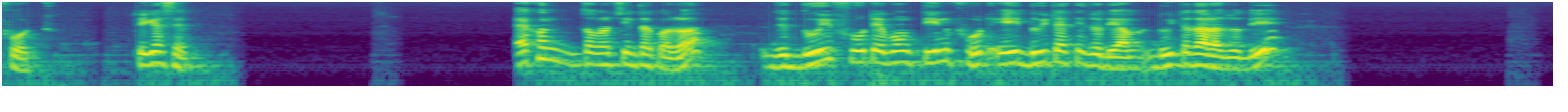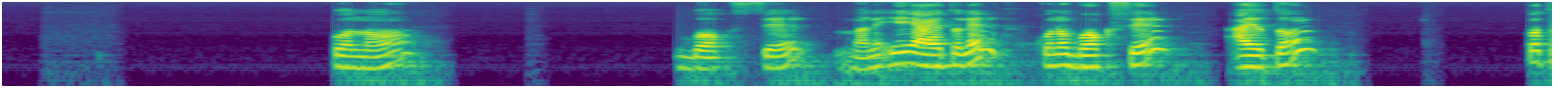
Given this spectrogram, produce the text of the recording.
ফুট, ঠিক আছে? এখন তোমরা চিন্তা করো যে দুই ফুট এবং তিন ফুট, এই দুইটাকে যদি দুইটা দ্বারা যদি কোনো বক্সের মানে এই আয়তনের কোনো বক্সের আয়তন কত?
